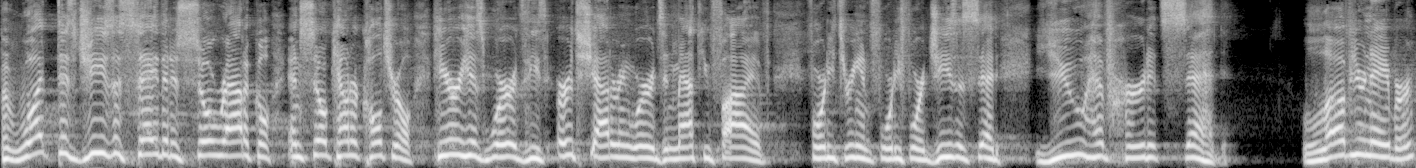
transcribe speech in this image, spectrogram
But what does Jesus say that is so radical and so countercultural? Here are his words, these earth shattering words in Matthew 5, 43 and 44. Jesus said, you have heard it said, love your neighbor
